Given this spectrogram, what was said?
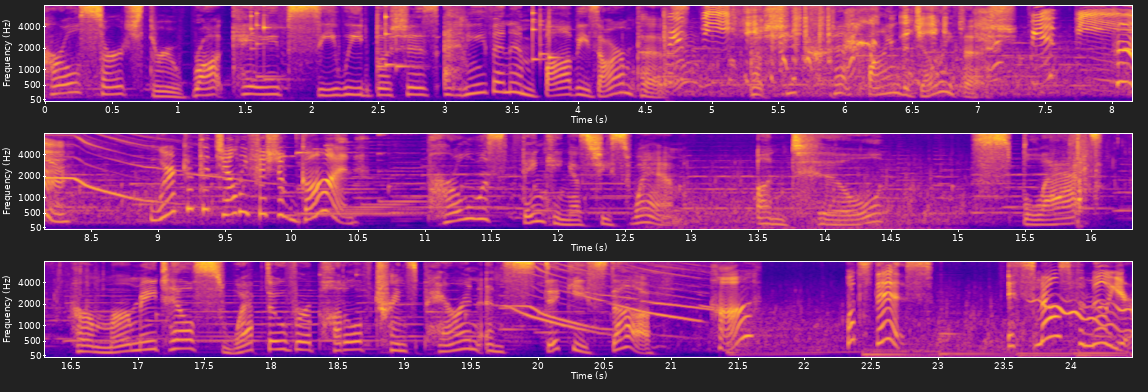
Pearl searched through rock caves, seaweed bushes, and even in Bobby's armpits, but she couldn't find the jellyfish. Hmm. Where could the jellyfish have gone? Pearl was thinking as she swam. Until. Splat! Her mermaid tail swept over a puddle of transparent and sticky stuff. Huh? What's this? It smells familiar.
